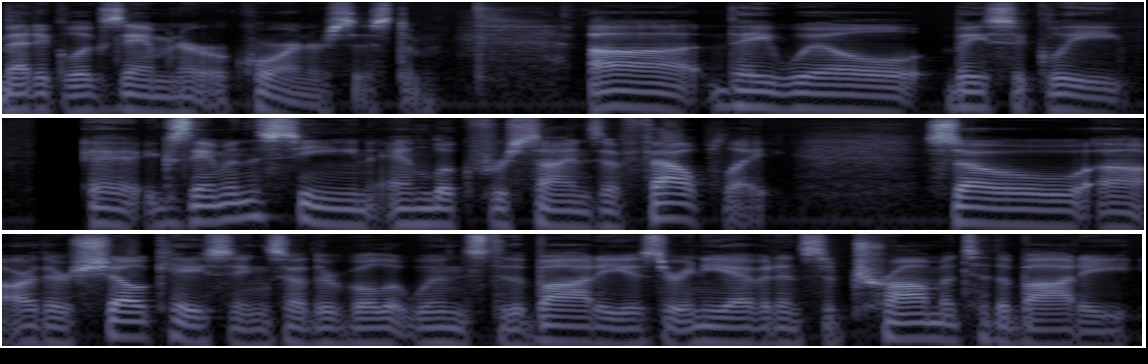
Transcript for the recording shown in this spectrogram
medical examiner or coroner system. Uh, they will basically uh, examine the scene and look for signs of foul play. So, uh, are there shell casings? Are there bullet wounds to the body? Is there any evidence of trauma to the body?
